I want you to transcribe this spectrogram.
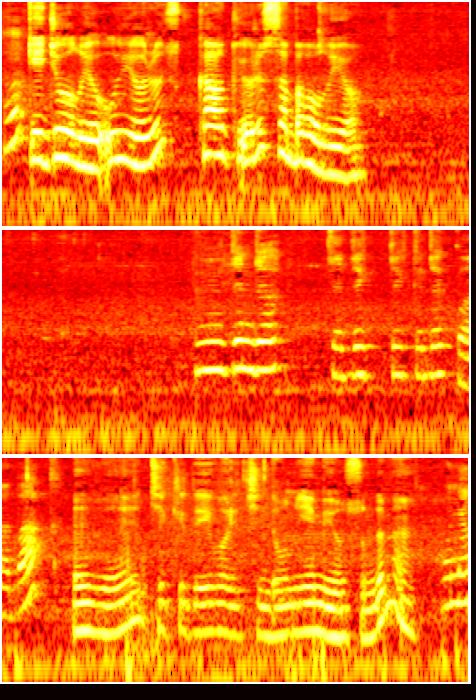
Hı? Gece oluyor uyuyoruz kalkıyoruz sabah oluyor. Bunun içinde çekirdek, çekirdek var bak. Evet çekirdeği var içinde onu yemiyorsun değil mi? Bu ne?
